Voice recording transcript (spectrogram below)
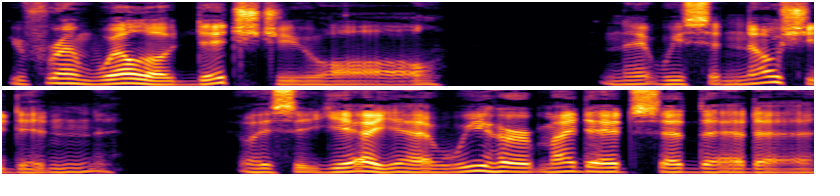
your friend Willow ditched you all?" And they, we said, "No, she didn't." And they said, "Yeah, yeah, we heard. My dad said that uh,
